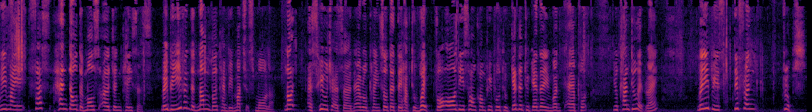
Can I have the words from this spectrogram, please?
We may first handle the most urgent cases. Maybe even the number can be much smaller, not as huge as an aeroplane, so that they have to wait for all these Hong Kong people to gather together in one airport. You can't do it, right? Maybe different groups.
